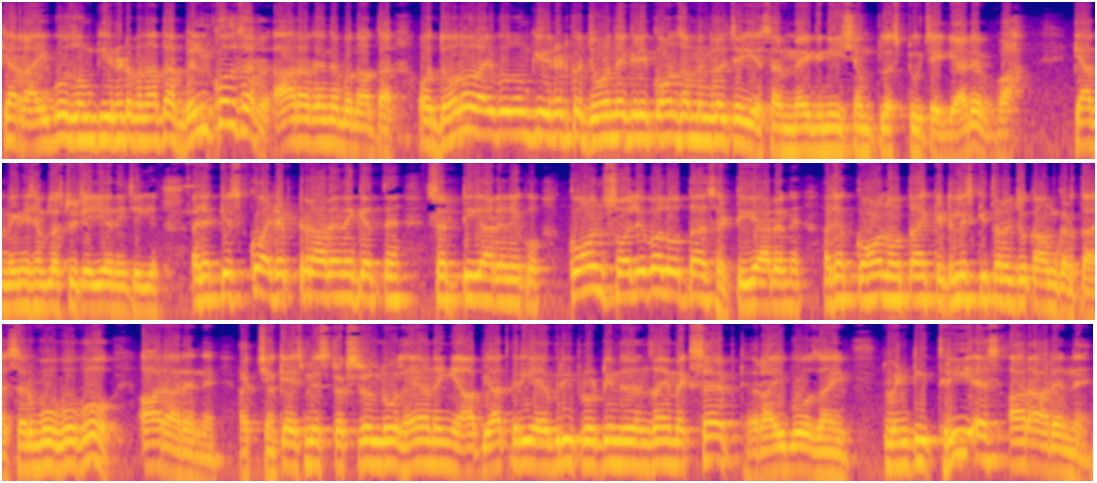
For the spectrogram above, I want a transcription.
क्या राइबोसोम की यूनिट बनाता है? बिल्कुल sir R R N A बनाता है। और दोनों राइबोसोम की यूनिट को जोड़ने के लिए कौन सा मिनरल चाहिए? सर मैग्नीशियम प्लस टू चाहिए। अरे वाह! क्या मैग्नीशियम प्लस टू चाहिए नहीं चाहिए? अच्छा किसको अडेप्टर आरएनए कहते हैं? सर टी आरएनए को। कौन सोल्यूबल होता है? सर टी आरएनए अच्छा कौन होता है? किटलिस की तरह जो काम करता है। सर, वो वो वो आर आरएनए अच्छा क्या इसमें स्ट्रक्चरल रोल है या नहीं है? आप याद करिए every protein is enzyme except ribozyme 23 S R RNA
